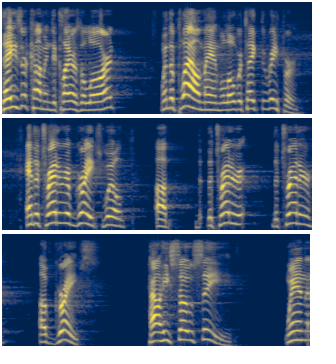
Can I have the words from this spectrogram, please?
days are coming, declares the Lord when the plowman will overtake the reaper, and the treader of grapes will, uh, the, treader, the treader of grapes, how he sows seed, when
